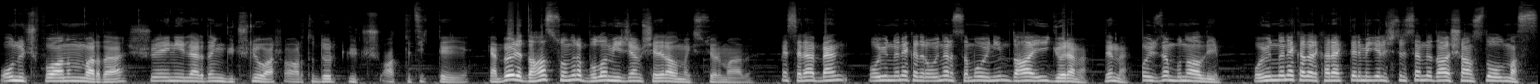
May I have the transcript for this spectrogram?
13 puanım var daha. Şu en iyilerden güçlü var. Artı 4 güç. Atletik de iyi. Ya böyle daha sonra bulamayacağım şeyler almak istiyorum abi. Mesela ben oyunda ne kadar oynarsam oynayayım daha iyi göremem. Değil mi? O yüzden bunu alayım. Oyunda ne kadar karakterimi geliştirsem de daha şanslı olmaz.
